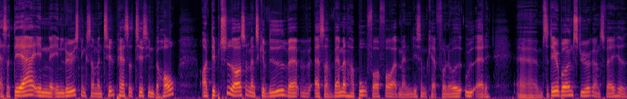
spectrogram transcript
Altså det er en, en løsning, som man tilpasser til sine behov, og det betyder også, at man skal vide, hvad, altså, hvad man har brug for, for at man ligesom kan få noget ud af det. Uh, så det er jo både en styrke og en svaghed.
